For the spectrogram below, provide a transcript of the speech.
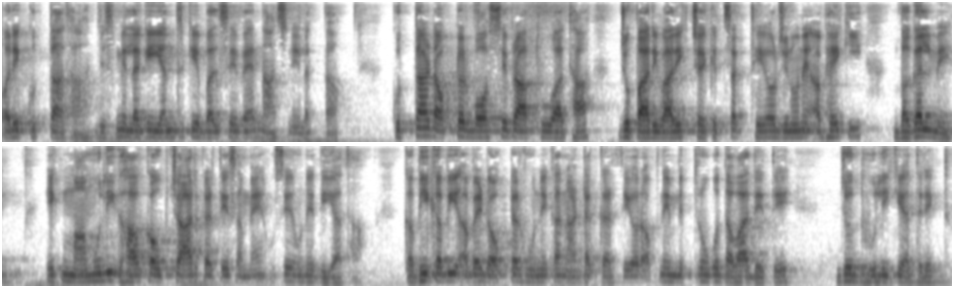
और एक कुत्ता था जिसमें लगे यंत्र के बल से वह नाचने लगता। कुत्ता डॉक्टर बॉस से प्राप्त हुआ था, जो पारिवारिक चिकित्सक थे और जिन्होंने अभय की बगल में एक मामूली घाव का उपचार करते समय उसे उन्हें दिया था। कभी कभी अबे डॉक्टर होने का नाटक करते और अपने मित्रों को दवा देते, जो धूली के अतिरिक्त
